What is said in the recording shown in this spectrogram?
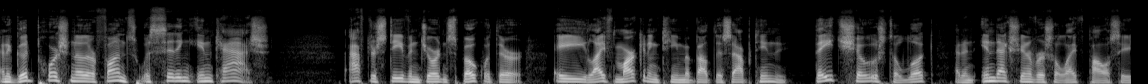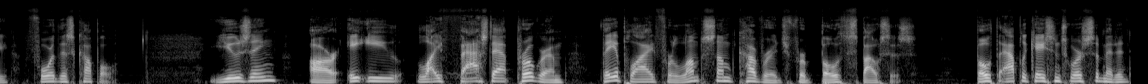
and a good portion of their funds was sitting in cash. After Steve and Jordan spoke with their AE Life marketing team about this opportunity, they chose to look at an index universal life policy for this couple. Using our AE Life Fast App program, they applied for lump sum coverage for both spouses. Both applications were submitted,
